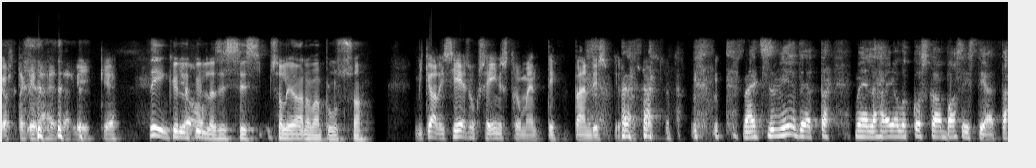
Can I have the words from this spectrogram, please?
jostakin lähdetään liikkeelle. niin, kyllä, Joo. kyllä. Siis, siis, se oli aina vain plussaa. Mikä oli Jeesuksen instrumentti bändissä? Mä itse mietin, että meillähän ei ollut koskaan basistia, että,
